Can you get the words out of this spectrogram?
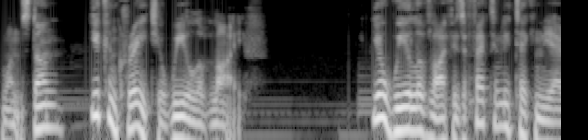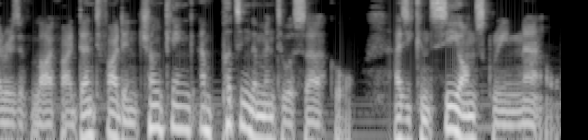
Once done, you can create your Wheel of Life. Your Wheel of Life is effectively taking the areas of life identified in chunking and putting them into a circle, as you can see on screen now.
